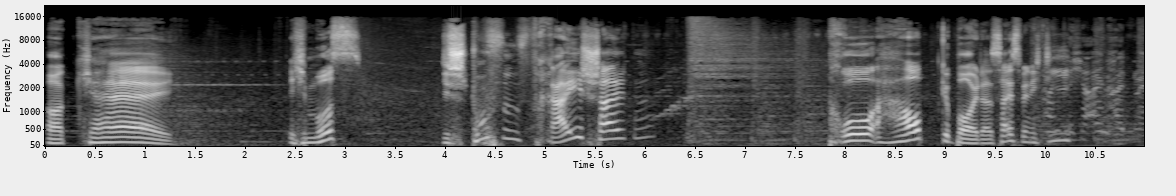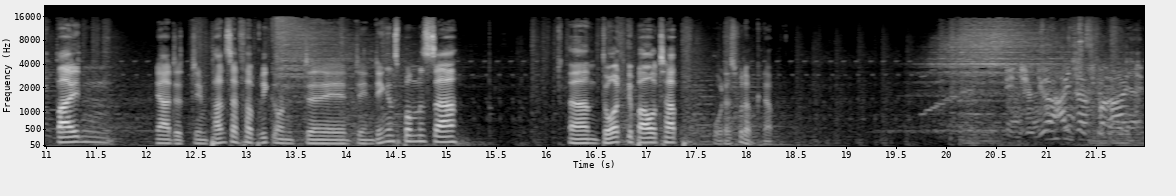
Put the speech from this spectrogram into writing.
Okay. Ich muss die Stufen freischalten pro Hauptgebäude. Das heißt, wenn ich die beiden, ja, de- den Panzerfabrik und äh, den Dingensbummens da ähm, dort gebaut habe. Oh, das wird aber knapp. Ingenieur einsatzbereit.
